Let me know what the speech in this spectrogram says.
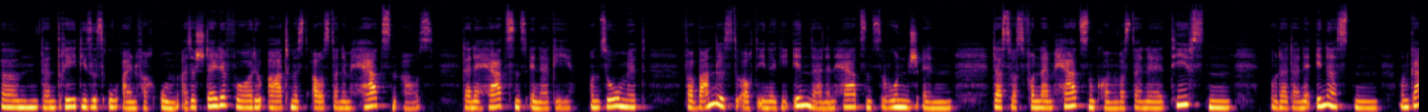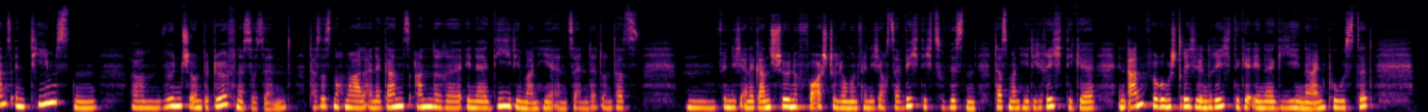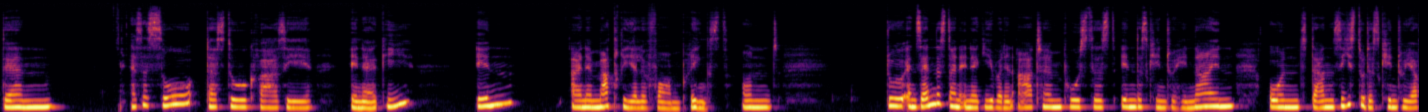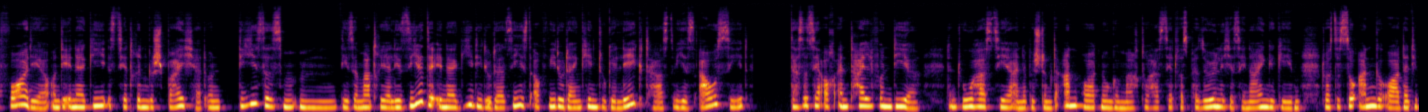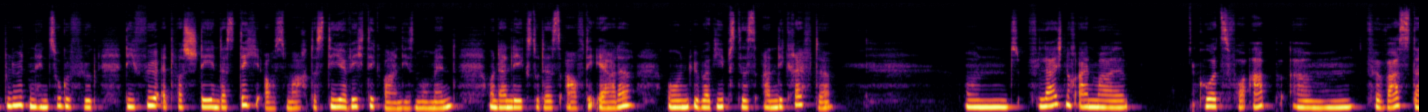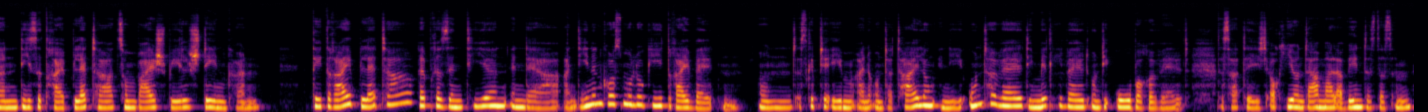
ähm, dann dreh dieses U einfach um. Also stell dir vor, du atmest aus deinem Herzen aus, deine Herzensenergie und somit verwandelst du auch die Energie in deinen Herzenswunsch, in das, was von deinem Herzen kommt, was deine tiefsten oder deine innersten und ganz intimsten ähm, Wünsche und Bedürfnisse sind. Das ist nochmal eine ganz andere Energie, die man hier entsendet. Und das hm, finde ich eine ganz schöne Vorstellung und finde ich auch sehr wichtig zu wissen, dass man hier die richtige, in Anführungsstrichen richtige Energie hineinpustet. Denn es ist so, dass du quasi Energie in eine materielle Form bringst. Und Du entsendest deine Energie über den Atem, pustest in das Kinto hinein und dann siehst du das Kinto ja vor dir und die Energie ist hier drin gespeichert und dieses, diese materialisierte Energie, die du da siehst, auch wie du dein Kinto gelegt hast, wie es aussieht, das ist ja auch ein Teil von dir, denn du hast hier eine bestimmte Anordnung gemacht, du hast dir etwas Persönliches hineingegeben, du hast es so angeordnet, die Blüten hinzugefügt, die für etwas stehen, das dich ausmacht, das dir wichtig war in diesem Moment, und dann legst du das auf die Erde und übergibst es an die Kräfte. Und vielleicht noch einmal kurz vorab, ähm, für was dann diese drei Blätter zum Beispiel stehen können. Die drei Blätter repräsentieren in der Andinenkosmologie drei Welten. Und es gibt ja eben eine Unterteilung in die Unterwelt, die Mittelwelt und die obere Welt. Das hatte ich auch hier und da mal erwähnt, dass das im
